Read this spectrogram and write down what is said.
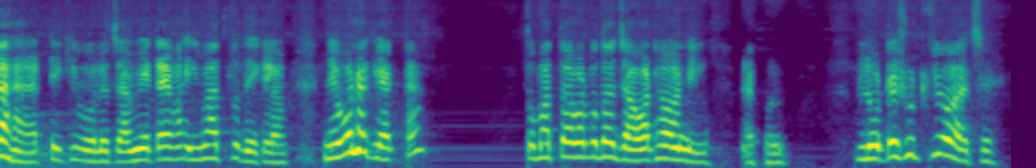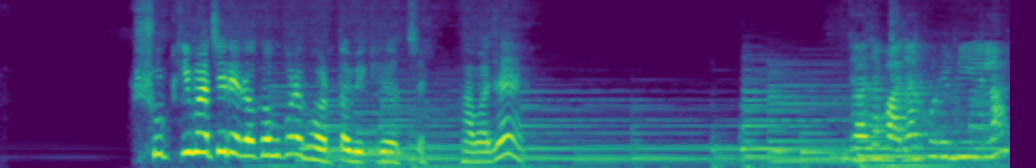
হ্যাঁ ঠিকই বলেছ আমি এটা এইমাত্র দেখলাম। নেব নাকি একটা? তোমার তো আবার কোথাও যাওয়া ঠাওয়া নেই এখন। লোটে শুটকিও আছে। শুটকি মাছের এরকম করে ভর্তা বিক্রি হচ্ছে ভাবা যায়? যা যা বাজার করে নিয়ে এলাম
